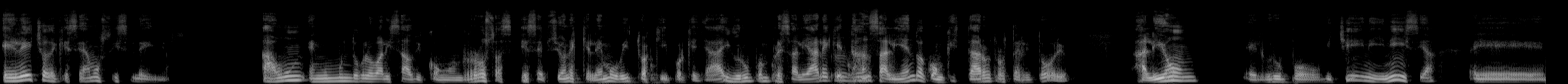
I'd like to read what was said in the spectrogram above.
el hecho de que seamos isleños aún en un mundo globalizado y con honrosas excepciones que le hemos visto aquí, porque ya hay grupos empresariales que están saliendo a conquistar otros territorios. A León, el grupo Vicini, Inicia, eh,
